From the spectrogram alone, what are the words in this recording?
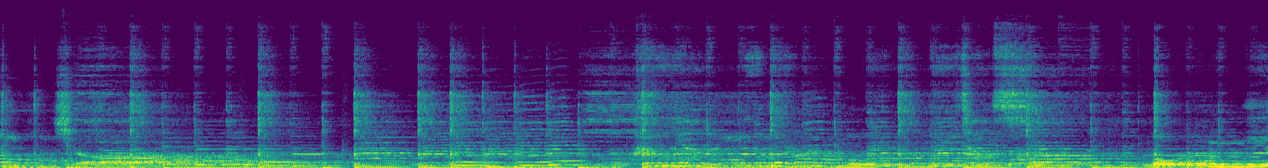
그림자. 그냥 못 잊었어. 못 잊었어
